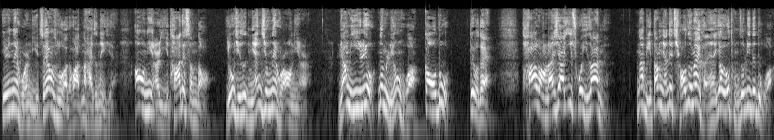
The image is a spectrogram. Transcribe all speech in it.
因为那会儿你真要说的话，那还是内线。奥尼尔以他的身高，尤其是年轻那会儿，奥尼尔两米一六，那么灵活，高度，对不对？他往篮下一戳一站呢，那比当年的乔治麦肯要有统治力的多。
